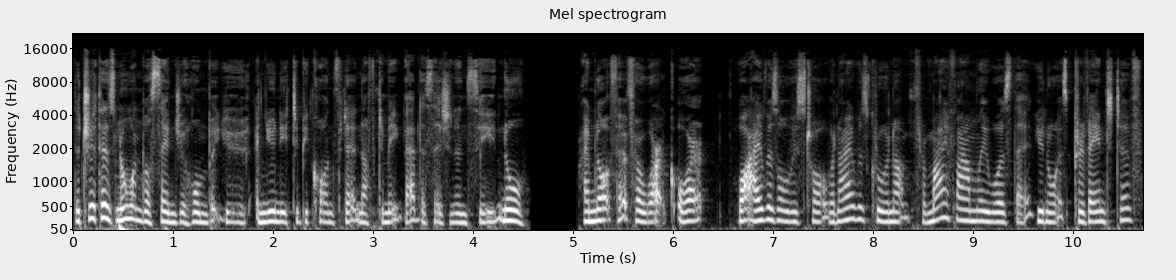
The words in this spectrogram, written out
the truth is, no one will send you home but you, and you need to be confident enough to make that decision and say, No, I'm not fit for work, or what I was always taught when I was growing up from my family was that, you know, it's preventative.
